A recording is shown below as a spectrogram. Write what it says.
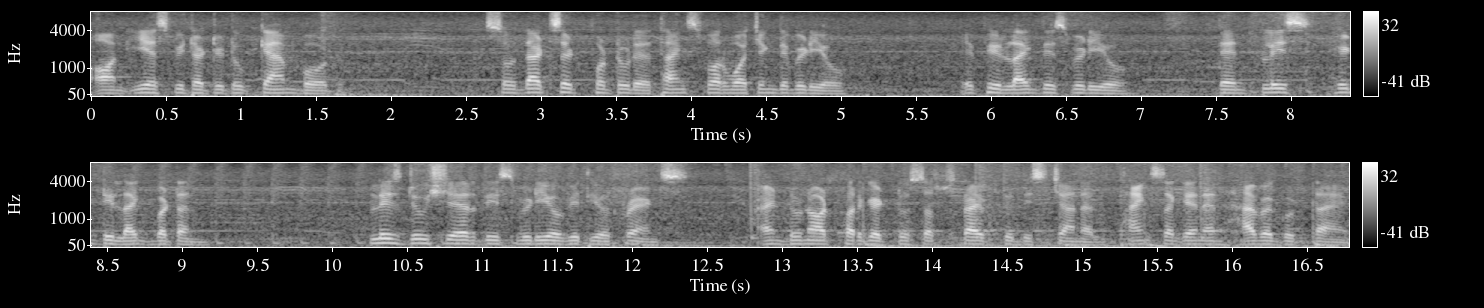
on ESP32 CAM board so that's it for today. Thanks for watching the video. If you like this video then please hit the like button. Please do share this video with your friends and do not forget to subscribe to this channel. Thanks again and have a good time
